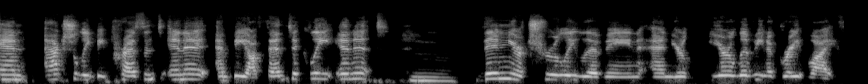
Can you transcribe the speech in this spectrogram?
and actually be present in it and be authentically in it, mm. then you're truly living and you're you're living a great life.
